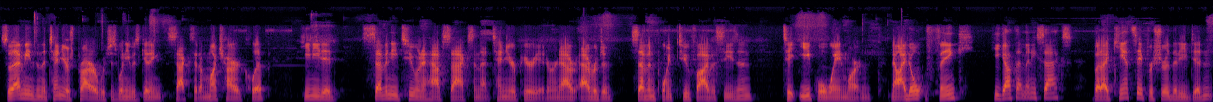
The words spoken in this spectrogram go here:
So that means in the 10 years prior, which is when he was getting sacks at a much higher clip, he needed 72 and a half sacks in that 10 year period, or an average of 7.25 a season to equal Wayne Martin. Now, I don't think he got that many sacks, but I can't say for sure that he didn't.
